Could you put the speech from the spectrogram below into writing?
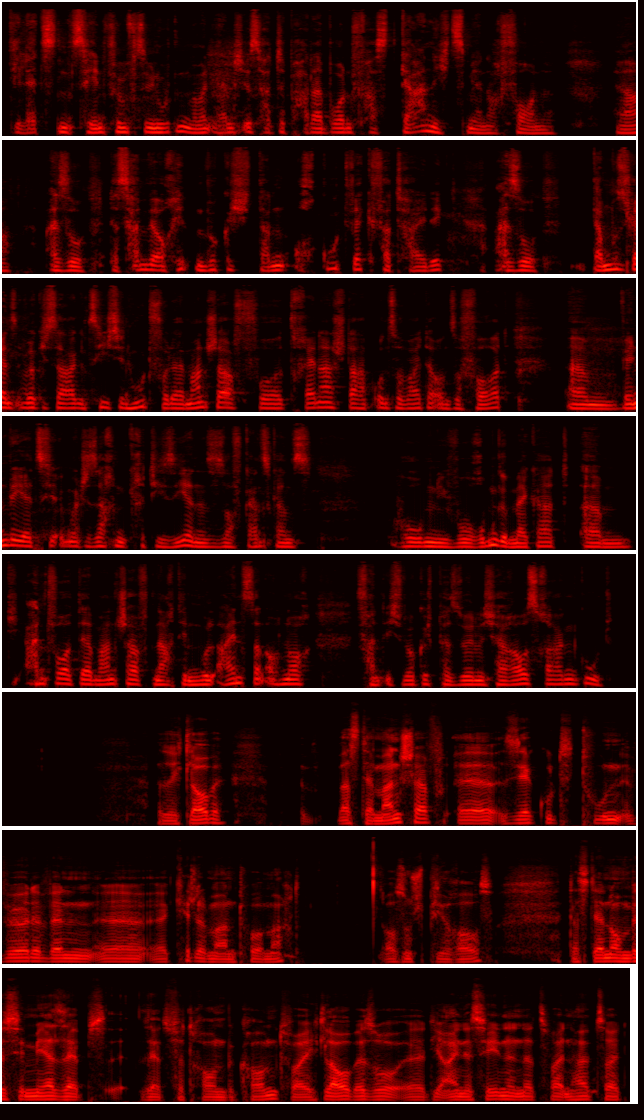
die letzten 10, 15 Minuten, wenn man ehrlich ist, hatte Paderborn fast gar nichts mehr nach vorne. Ja, also das haben wir auch hinten wirklich dann auch gut wegverteidigt. Also da muss ich ganz wirklich sagen, ziehe ich den Hut vor der Mannschaft, vor Trainerstab und so weiter und so fort. Ähm, wenn wir jetzt hier irgendwelche Sachen kritisieren, das ist auf ganz, ganz hohem Niveau rumgemeckert. Ähm, die Antwort der Mannschaft nach dem 0-1 dann auch noch, fand ich wirklich persönlich herausragend gut. Also ich glaube, was der Mannschaft äh, sehr gut tun würde, wenn äh, Kittel mal ein Tor macht aus dem Spiel raus, dass der noch ein bisschen mehr Selbst, Selbstvertrauen bekommt, weil ich glaube, so äh, die eine Szene in der zweiten Halbzeit,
